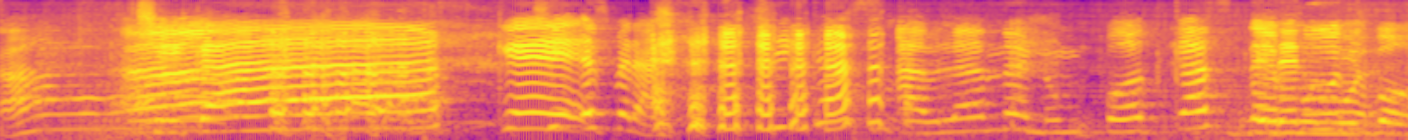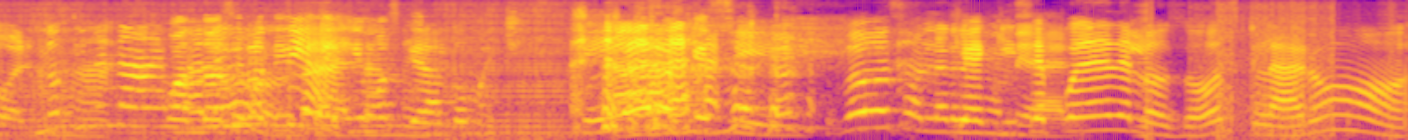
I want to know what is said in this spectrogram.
Ah. Chicas, Sí, que espera. Chicas hablando en un podcast de, fútbol. No tiene nada de Cuando hace ratito dijimos que era algo machista. Claro que sí. Vamos a hablar que de aquí se puede de los dos, claro.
